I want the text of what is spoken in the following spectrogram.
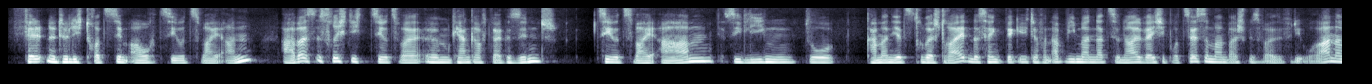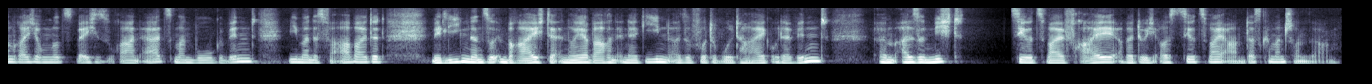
fällt natürlich trotzdem auch CO2 an. Aber es ist richtig, CO2, ähm, Kernkraftwerke sind CO2-arm. Sie liegen so kann man jetzt drüber streiten. Das hängt wirklich davon ab, wie man national, welche Prozesse man beispielsweise für die Urananreicherung nutzt, welches Uranerz man wo gewinnt, wie man das verarbeitet. Wir liegen dann so im Bereich der erneuerbaren Energien, also Photovoltaik oder Wind. Ähm, also nicht CO2-frei, aber durchaus CO2-arm. Das kann man schon sagen.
